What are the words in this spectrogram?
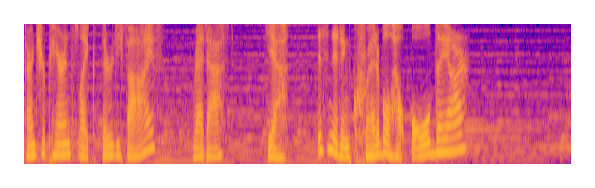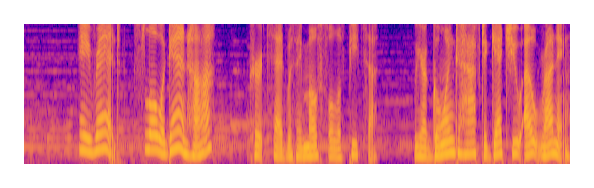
Aren't your parents like 35? Red asked. Yeah, isn't it incredible how old they are? Hey, Red, slow again, huh? Kurt said with a mouthful of pizza. We are going to have to get you out running.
